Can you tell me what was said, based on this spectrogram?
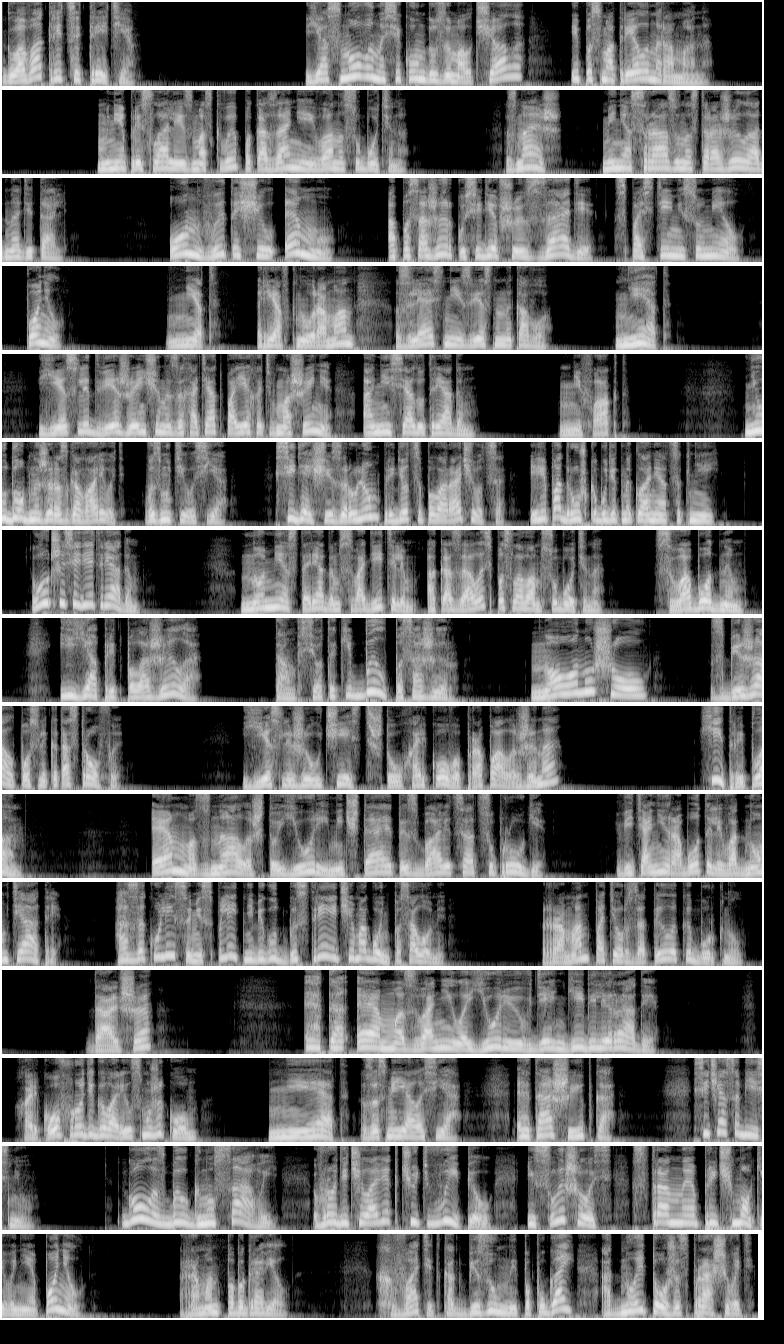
Глава 33. Я снова на секунду замолчала и посмотрела на Романа. Мне прислали из Москвы показания Ивана Субботина. Знаешь, меня сразу насторожила одна деталь. Он вытащил Эмму, а пассажирку, сидевшую сзади, спасти не сумел. Понял? «Нет», — рявкнул Роман, злясь неизвестно на кого. «Нет», если две женщины захотят поехать в машине, они сядут рядом. Не факт. Неудобно же разговаривать, возмутилась я. Сидящей за рулем придется поворачиваться, или подружка будет наклоняться к ней. Лучше сидеть рядом. Но место рядом с водителем оказалось, по словам Субботина, свободным. И я предположила, там все-таки был пассажир. Но он ушел, сбежал после катастрофы. Если же учесть, что у Харькова пропала жена... Хитрый план. Эмма знала, что Юрий мечтает избавиться от супруги. Ведь они работали в одном театре, а за кулисами сплетни бегут быстрее, чем огонь по соломе. Роман потер затылок и буркнул. «Дальше...» Это Эмма звонила Юрию в день гибели Рады. Харьков вроде говорил с мужиком. «Нет», — засмеялась я, — «это ошибка. Сейчас объясню. Голос был гнусавый, вроде человек чуть выпил, и слышалось странное причмокивание, понял?» Роман побагровел. «Хватит, как безумный попугай, одно и то же спрашивать!»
